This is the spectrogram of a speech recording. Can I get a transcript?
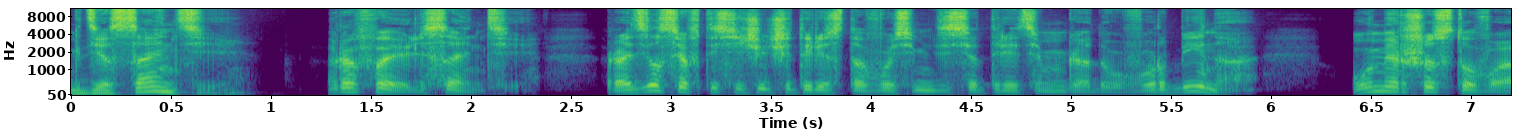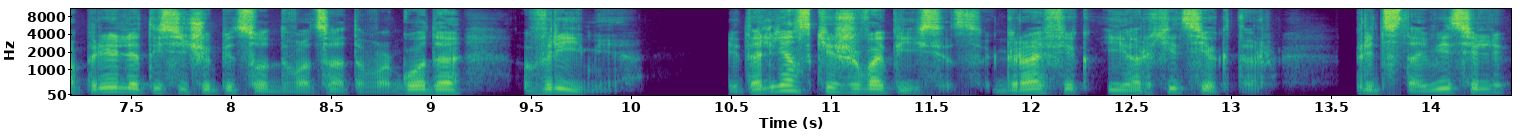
где Санти, Рафаэль Санти, родился в 1483 году в Урбино, умер 6 апреля 1520 года в Риме. Итальянский живописец, график и архитектор, представитель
